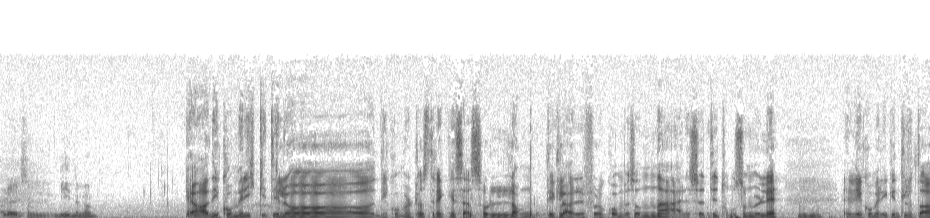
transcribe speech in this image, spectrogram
Er det liksom minimum? Ja, de kommer ikke til å De kommer til å strekke seg så langt de klarer for å komme så nære 72 som mulig. De kommer ikke til å ta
